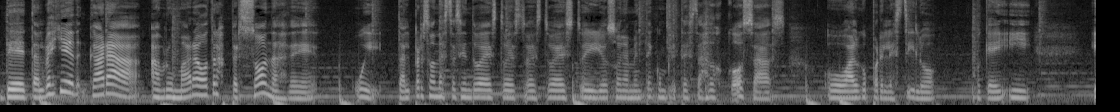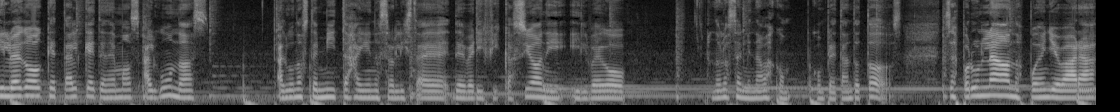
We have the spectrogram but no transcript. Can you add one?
de tal vez llegar a abrumar a otras personas de, uy, tal persona está haciendo esto, esto, esto, esto, y yo solamente completé estas dos cosas, o algo por el estilo, ¿ok? Y, y luego, ¿qué tal que tenemos algunos, algunos temitas ahí en nuestra lista de, verificación y, luego no los terminamos completando todos? Entonces, por un lado, nos pueden llevar a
